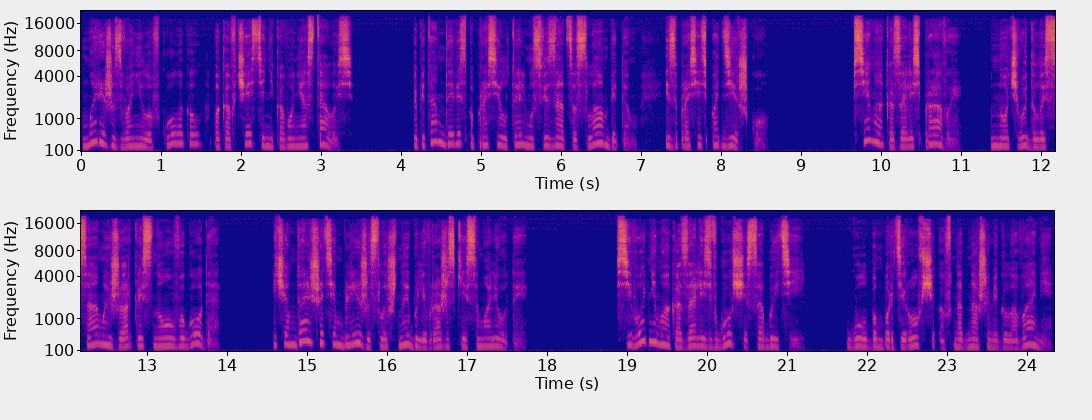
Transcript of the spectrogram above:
Мэри же звонила в колокол, пока в части никого не осталось. Капитан Дэвис попросил Тельму связаться с Ламбетом и запросить поддержку. Все мы оказались правы. Ночь выдалась самой жаркой с Нового года. И чем дальше, тем ближе слышны были вражеские самолеты. Сегодня мы оказались в гуще событий. Гул бомбардировщиков над нашими головами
